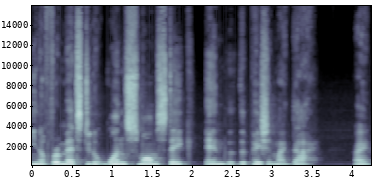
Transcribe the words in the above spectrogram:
you know, for a med student, one small mistake and the, the patient might die, right?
